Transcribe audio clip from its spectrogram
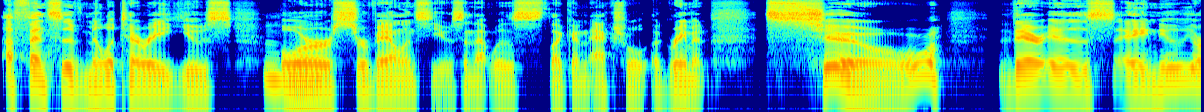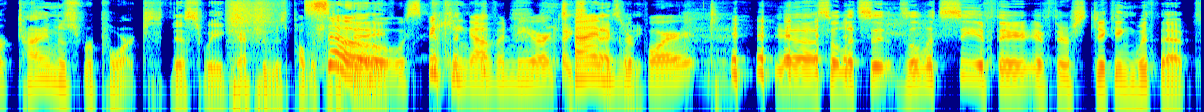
offensive military use mm-hmm. or surveillance use, and that was like an actual agreement. So there is a New York Times report this week. Actually, was published. So, today. speaking of a New York Times report, yeah. So let's so let's see if they if they're sticking with that.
